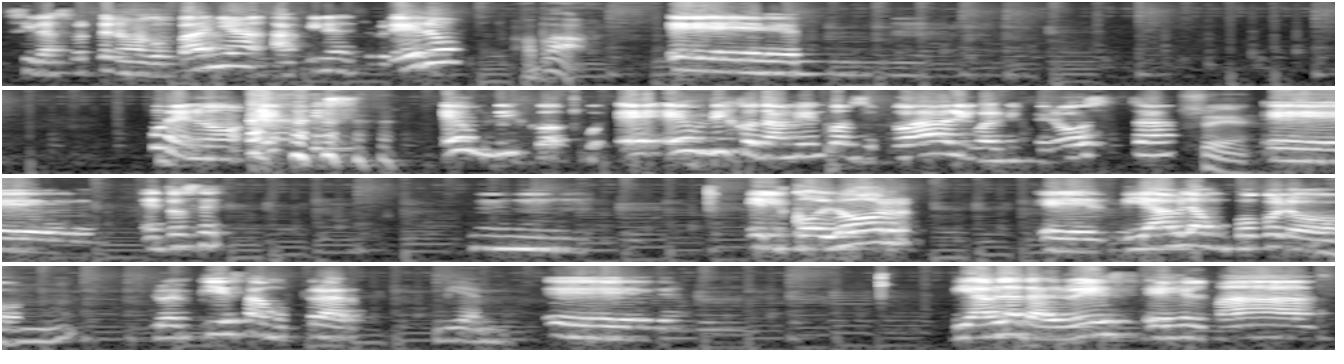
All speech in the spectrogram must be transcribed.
si la suerte nos acompaña, a fines de febrero. papá. Eh, bueno, es, es un disco, es, es un disco también conceptual, igual que Feroza. Sí. Eh, entonces, mm, el color eh, Diabla un poco lo, lo empieza a mostrar. Bien. Eh, Diabla tal vez es el más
